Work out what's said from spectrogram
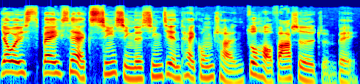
要为 SpaceX 新型的星舰太空船做好发射的准备。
